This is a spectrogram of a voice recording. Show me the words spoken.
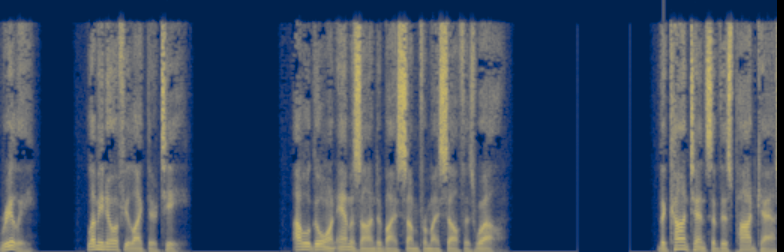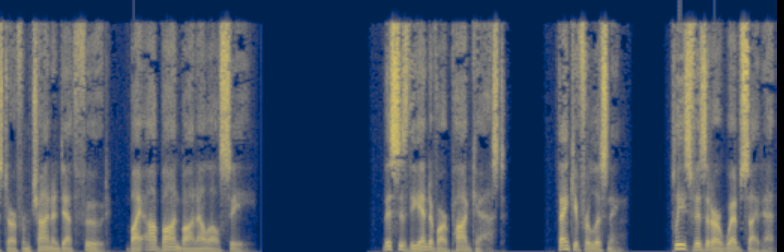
Really? Let me know if you like their tea. I will go on Amazon to buy some for myself as well. The contents of this podcast are from China Death Food by Ah Bon Bon LLC. This is the end of our podcast. Thank you for listening. Please visit our website at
